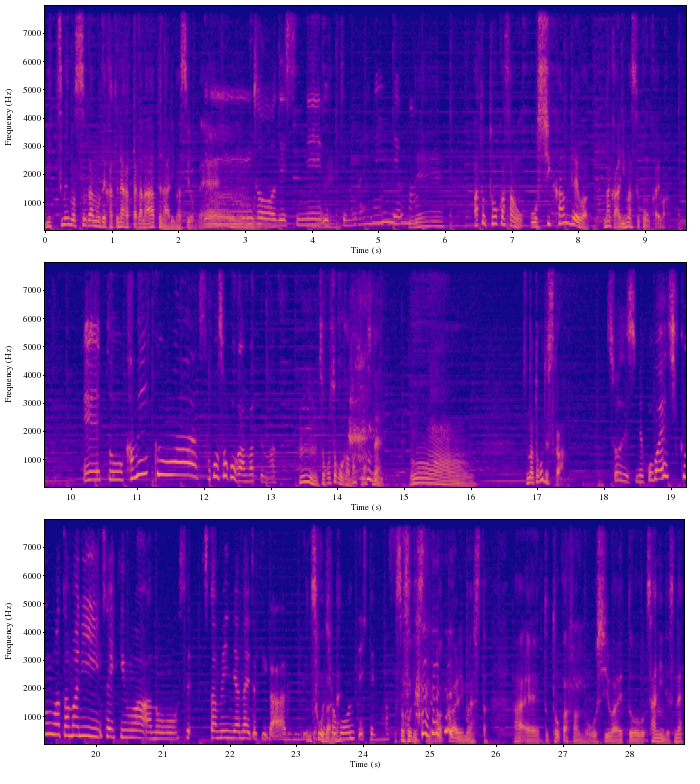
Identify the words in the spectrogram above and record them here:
3つ目の菅野で勝てなかったかなってのありますよね。ーん。そうですね。ね。打ってもらえないんだよな、ねあと東花さん推し関連は何かあります？今回は。えっ、と亀井くんはそこそこ頑張ってますうんそこそこ頑張ってますね。うんそんなとこですか？そうですね小林くんはたまに最近はあのせスタメンじゃない時があるんでそうだねしょぼんってしてますそうですね わかりました。はいえっ、と東花さんの推しはえっと3人ですね。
